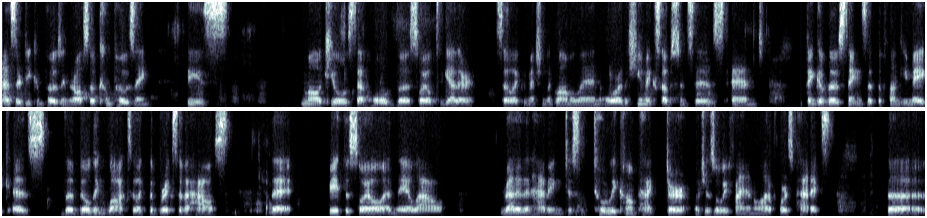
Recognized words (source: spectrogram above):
as they're decomposing, they're also composing these molecules that hold the soil together. So, like we mentioned, the glomalin or the humic substances, and think of those things that the fungi make as the building blocks or like the bricks of a house that create the soil and they allow rather than having just totally compact dirt which is what we find in a lot of horse paddocks the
